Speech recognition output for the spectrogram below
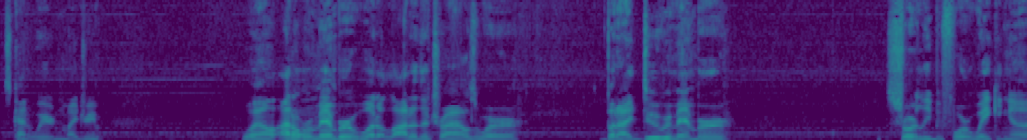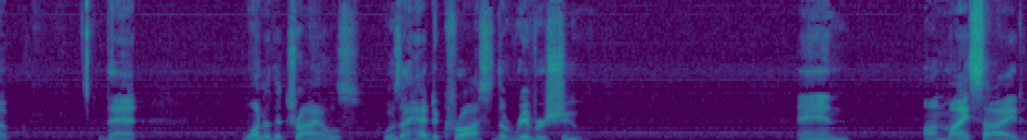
It's kind of weird in my dream. Well, I don't remember what a lot of the trials were, but I do remember shortly before waking up that one of the trials was I had to cross the river Shu. And on my side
